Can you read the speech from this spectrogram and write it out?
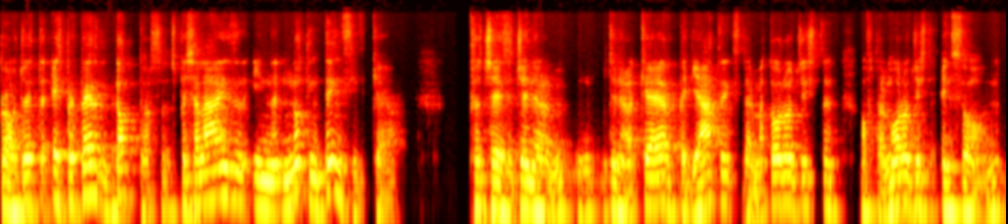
project has prepared doctors specialized in not intensive care such as general, general care, pediatrics, dermatologist, ophthalmologist, and so on,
